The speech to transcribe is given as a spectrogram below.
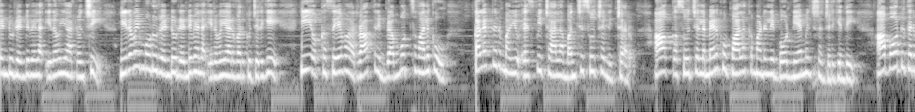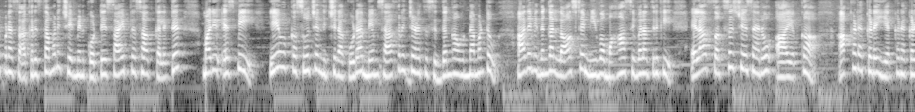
రెండు రెండు వేల ఇరవై ఆరు నుంచి ఇరవై మూడు రెండు రెండు వేల ఇరవై ఆరు వరకు జరిగే ఈ యొక్క సేవ రాత్రి బ్రహ్మోత్సవాలకు కలెక్టర్ మరియు ఎస్పీ చాలా మంచి సూచనలు ఇచ్చారు. ఆ ఒక్క సూచనల మేరకు పాలక మండలి బోర్డు నియమించడం జరిగింది. ఆ బోర్డు తరపున సహకరిస్తామని చైర్మన్ కొట్టే సాయి ప్రసాద్ కలెక్టర్ మరియు ఎస్పీ ఏ ఒక్క సూచనలు ఇచ్చినా కూడా మేము సహకరించడానికి సిద్ధంగా ఉన్నామంటూ అదేవిధంగా లాస్ట్ టైం ఈవో మహాశివరాత్రికి ఎలా సక్సెస్ చేశారో ఆ యొక్క అక్కడక్కడే ఎక్కడెక్కడ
